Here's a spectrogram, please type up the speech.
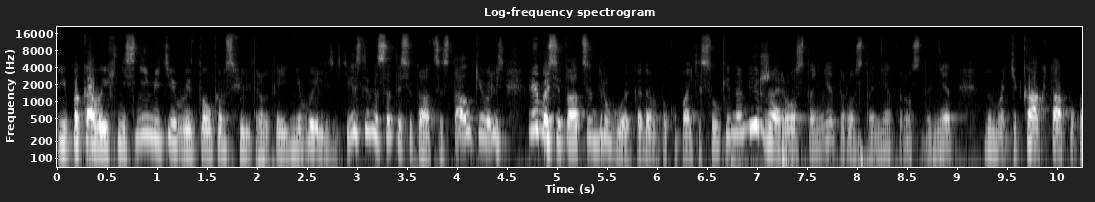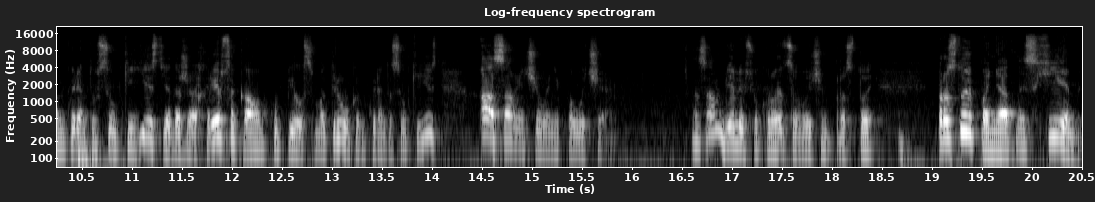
И пока вы их не снимете, вы толком с фильтром-то и не вылезете. Если вы с этой ситуацией сталкивались, либо ситуации другой, когда вы покупаете ссылки на бирже, а роста нет, роста нет, роста нет. Думаете, как так, у конкурентов ссылки есть, я даже Ахревс аккаунт купил, смотрю, у конкурента ссылки есть, а сам ничего не получаю. На самом деле все кроется в очень простой, простой понятной схеме.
